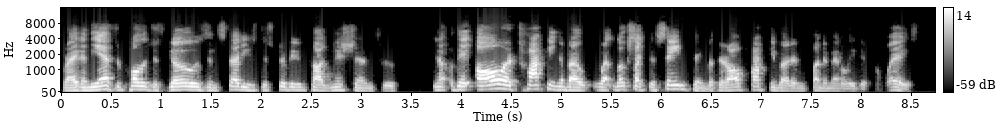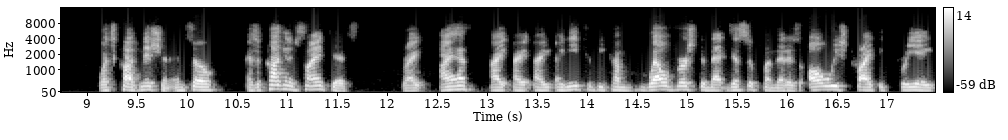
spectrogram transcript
right? And the anthropologist goes and studies distributed cognition through you know, they all are talking about what looks like the same thing, but they're all talking about it in fundamentally different ways what's cognition. And so as a cognitive scientist, right, I have, I, I, I need to become well versed in that discipline that has always tried to create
